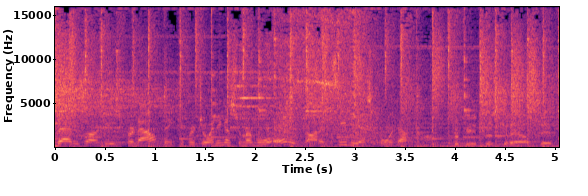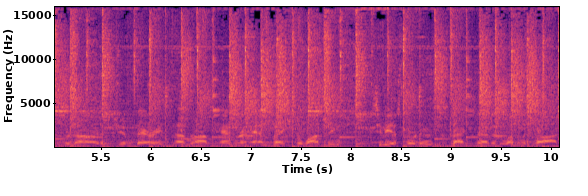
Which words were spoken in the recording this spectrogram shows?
That is our news for now. Thank you for joining us. Remember, we're always on at CBS4.com. For Beatrice Canals, David Bernard, and Jim Berry, I'm Rob Hanrahan. Thanks for watching. CBS 4 News is back tonight at 11 o'clock.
